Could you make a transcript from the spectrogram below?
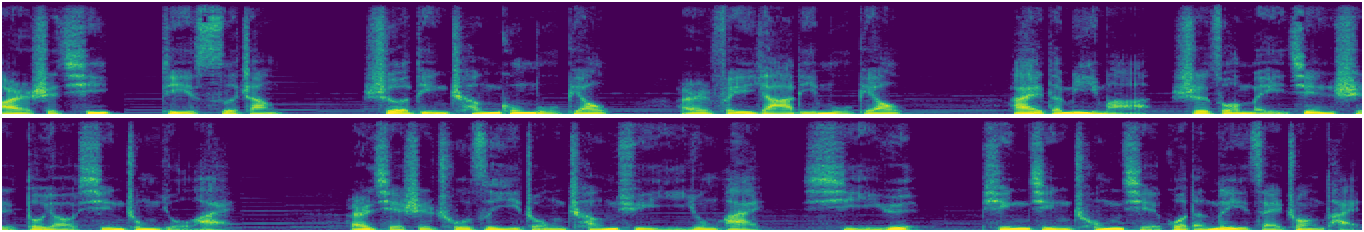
二十七第四章设定成功目标而非压力目标。爱的密码是做每件事都要心中有爱，而且是出自一种程序，以用爱、喜悦、平静重写过的内在状态，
